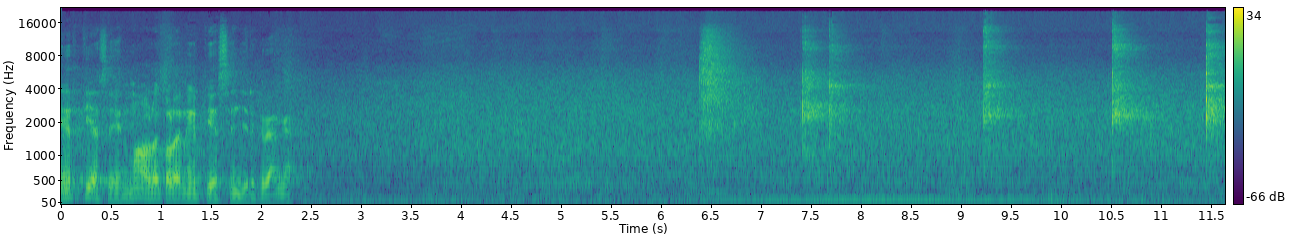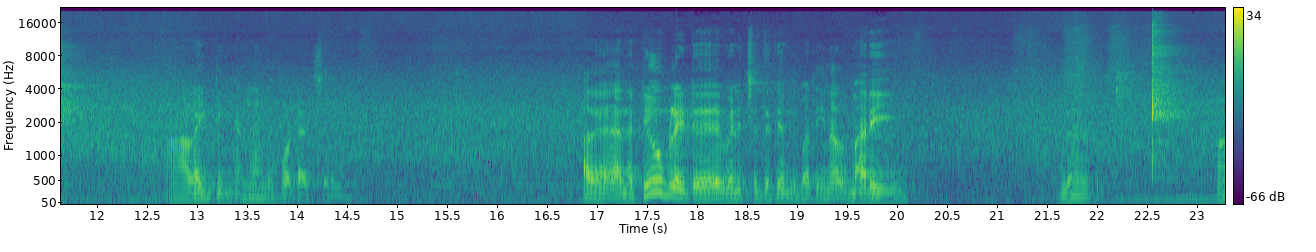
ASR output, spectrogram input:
நேர்த்தியாக செய்யணுமோ அவ்வளோ எவ்வளோ நேர்த்தியாக செஞ்சுருக்குறாங்க. லைட்டிங் எல்லாமே போட்டாச்சு. அது அந்த டியூப் லைட்டு வெளிச்சத்துக்கு வந்து பார்த்திங்கன்னா ஒரு மாதிரி இதாக ஆ.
